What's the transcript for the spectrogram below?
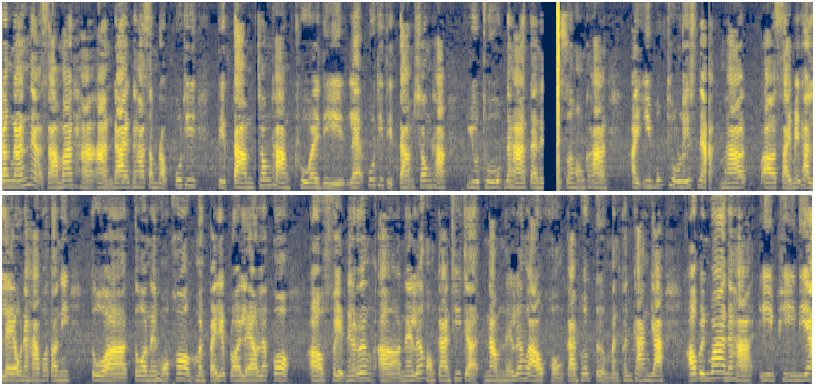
ดังนั้นเนี่ยสามารถหาอ่านได้นะคะสำหรับผู้ที่ติดตามช่องทาง True ID และผู้ที่ติดตามช่องทาง YouTube นะคะแต่ในส่วนของการ ไอ e-book tourist เนี่ยนะคะใส่ไม่ทันแล้วนะคะ เพราะตอนนี้ตัวตัวในหัวข้อมันไปเรียบร้อยแล้ว แล้วก็เฟสในเรื่องอในเรื่องของการที่จะนำในเรื่องราวของการเพิ่มเติมมันค่อนข้างยาก เอาเป็นว่านะคะ EP เนี้ย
